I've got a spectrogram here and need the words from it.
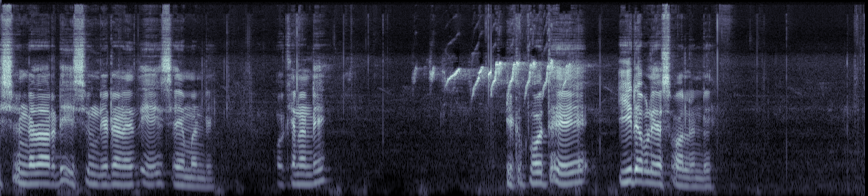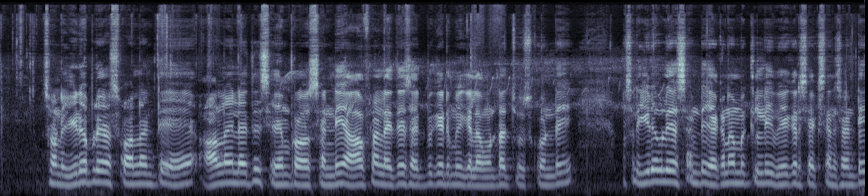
ఇష్యూయింగ్ అథారిటీ ఇష్యూయింగ్ డేట్ అనేది సేమ్ అండి. ఓకేనండి? ఇకపోతే ఈడబ్ల్యూఎస్ వాళ్ళండి. చూడండి ఈడబ్ల్యూఎస్ వాళ్ళంటే ఆన్లైన్లో అయితే సేమ్ ప్రాసెస్ అండి. ఆఫ్లైన్లో అయితే సర్టిఫికేట్ మీకు ఇలా ఉంటుంది చూసుకోండి. అసలు ఈడబ్ల్యూఎస్ అంటే ఎకనామికల్లీ వీకర్ సెక్షన్స్ అంటే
